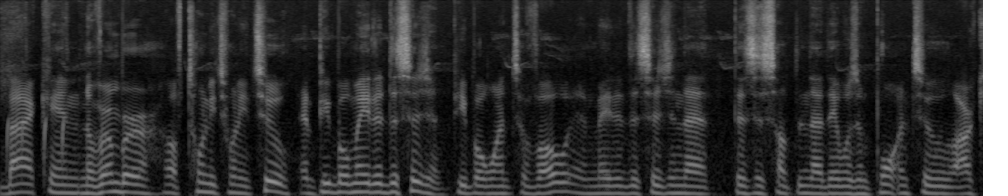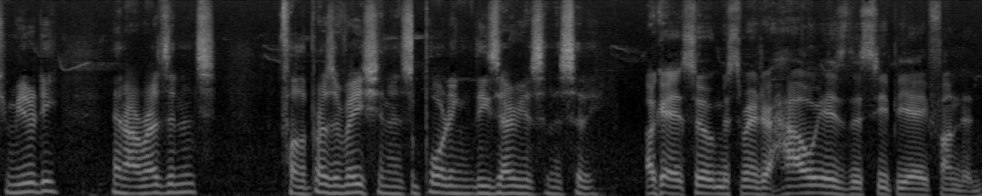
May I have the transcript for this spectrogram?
back in November of 2022, and people made a decision. People went to vote and made a decision that this is something that it was important to our community and our residents for the preservation and supporting these areas in the city. Okay, so Mr. Manager, how is the CPA funded?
